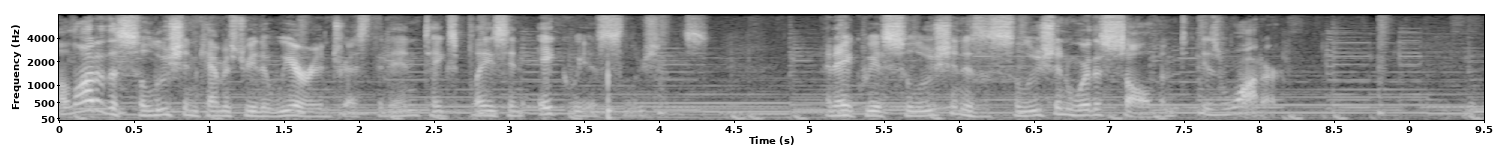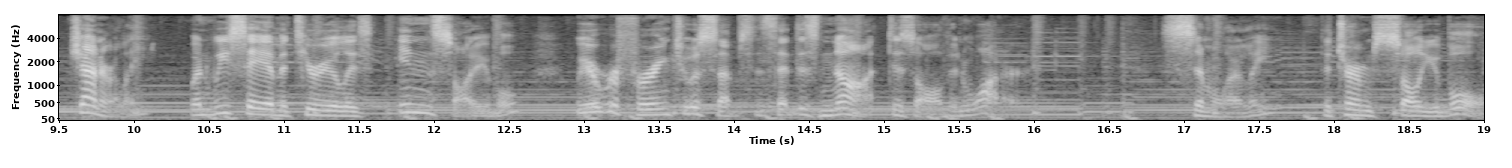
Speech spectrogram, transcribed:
A lot of the solution chemistry that we are interested in takes place in aqueous solutions. An aqueous solution is a solution where the solvent is water. Generally, when we say a material is insoluble, we are referring to a substance that does not dissolve in water. Similarly, the term soluble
